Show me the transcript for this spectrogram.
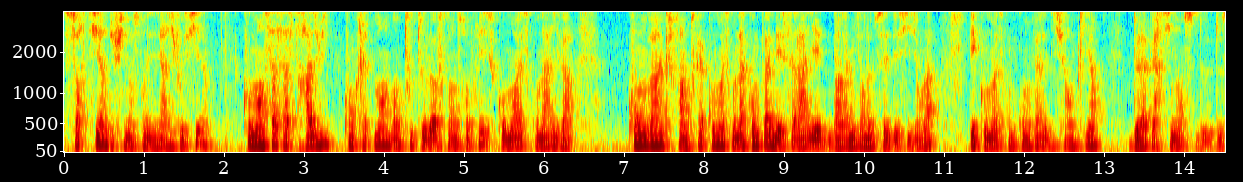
sortir du financement des énergies fossiles. Comment ça ça se traduit concrètement dans toute l'offre de l'entreprise? Comment est-ce qu'on arrive à convaincre, enfin en tout cas comment est-ce qu'on accompagne les salariés dans la mise en œuvre de cette décision-là? Et comment est-ce qu'on convainc les différents clients de la pertinence de, de-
